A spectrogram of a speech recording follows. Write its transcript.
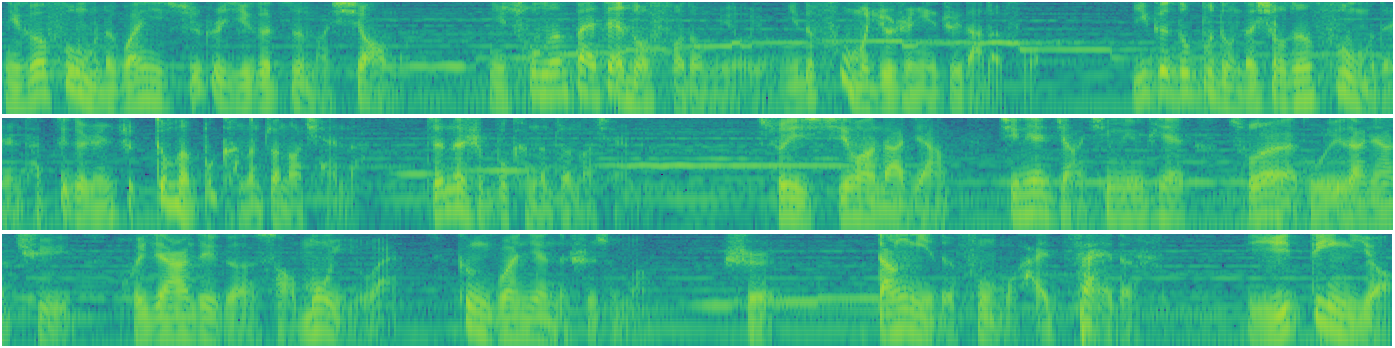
你和父母的关系就是一个字嘛，孝嘛。你出门拜再多佛都没有用，你的父母就是你最大的佛。一个都不懂得孝顺父母的人，他这个人是根本不可能赚到钱的，真的是不可能赚到钱的。所以希望大家今天讲清明篇，除了鼓励大家去回家这个扫墓以外，更关键的是什么？是当你的父母还在的时候，一定要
